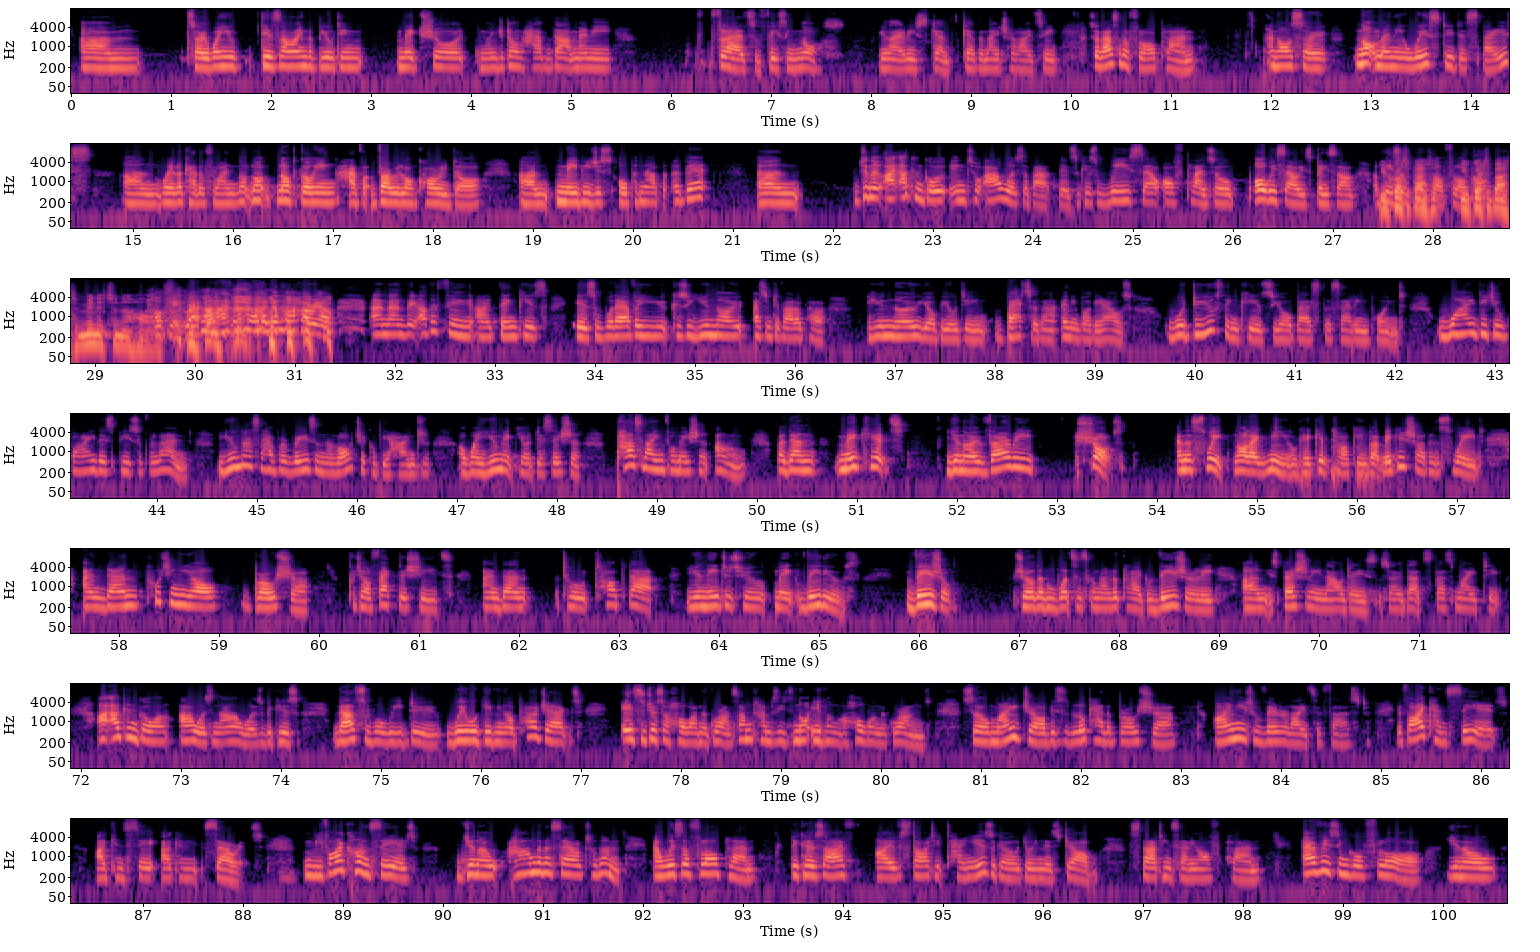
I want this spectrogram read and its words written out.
Um, so when you design the building, make sure you know you don't have that many flats facing north. You know, at least get get the natural lights in. So that's the floor plan, and also not many wasted space. um, when you look at the floor, not, not, not going have a very long corridor, um, maybe just open up a bit. And you know, I, I can go into hours about this because we sell off plan. So all we sell is based on a You've piece of paper a, floor you've got about a minute and a half. Okay, right. I'm gonna hurry up. And then the other thing I think is is whatever you because you know as a developer, you know your building better than anybody else. What do you think is your best selling point? Why did you buy this piece of land? You must have a reason and logic behind uh, when you make your decision. Pass that information on, but then make it, you know, very short and sweet, not like me, okay, keep talking, but make it short and sweet. And then put in your brochure, put your fact sheets, and then to top that, you need to make videos, visual, show them what it's gonna look like visually, and especially nowadays. So that's that's my tip. I, I can go on hours and hours because that's what we do. We were giving a project. It's just a hole on the ground. Sometimes it's not even a hole on the ground. So my job is to look at the brochure. I need to visualize it first. If I can see it, I can see I can sell it. Mm. If I can't see it, you know how I'm gonna sell it to them. And with a floor plan, because I've I've started 10 years ago doing this job, starting selling off plan. Every single floor, you know,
